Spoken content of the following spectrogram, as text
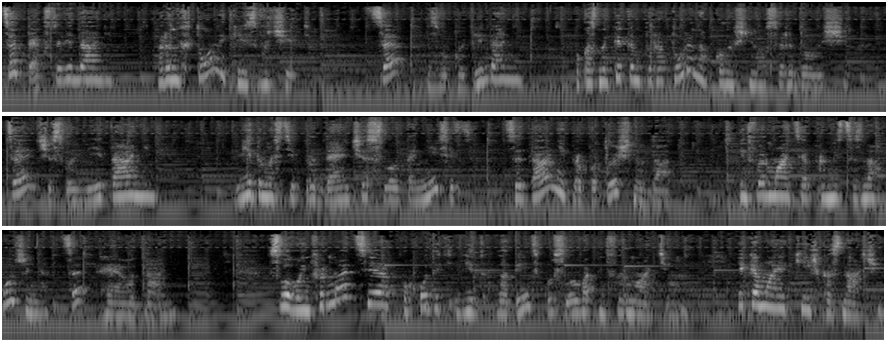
це текстові дані, рингтон, який звучить, це звукові дані, показники температури навколишнього середовища це числові дані, відомості про день, число та місяць це дані про поточну дату. Інформація про місце знаходження це геодані. Слово інформація походить від латинського слова інформатіум, яке має кілька значень:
